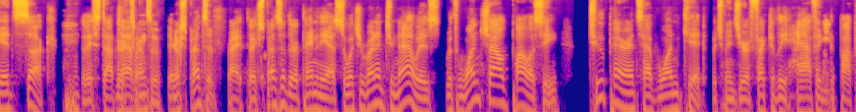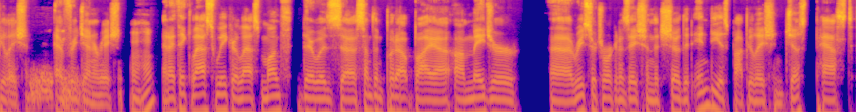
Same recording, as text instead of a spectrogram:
kids suck. So they stop They're having expensive. They're Yep. expensive, right? They're expensive. They're a pain in the ass. So what you run into now is with one child policy, two parents have one kid, which means you're effectively halving the population every generation. Mhm. And I think last week or last month, there was uh, something put out by a, a major uh, research organization that showed that India's population just passed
